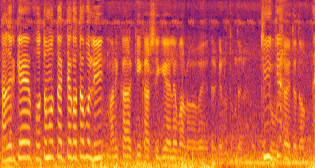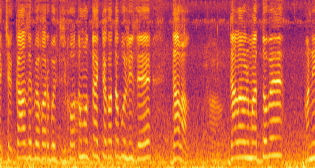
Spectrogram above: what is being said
তাদেরকে প্রথমত একটা কথা বলি। মানে কা- কি কাজ শিখে এলে ভালো হবে এদেরকে নতুনদের? কি আচ্ছা কাজের ব্যাপারে বলতেছি। প্রথমত একটা কথা বলি যে দালাল। হ্যাঁ। দালালের মাধ্যমে মানে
